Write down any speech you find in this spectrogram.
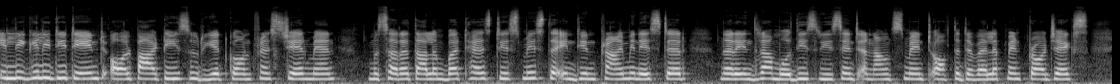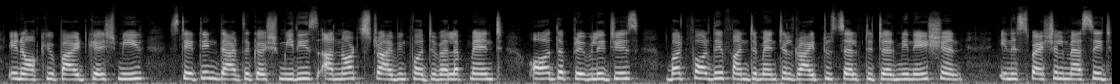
illegally detained all parties Hurriyat Conference chairman Musarrat Alam Butt has dismissed the Indian Prime Minister Narendra Modi's recent announcement of the development projects in occupied Kashmir, stating that the Kashmiris are not striving for development or the privileges but for their fundamental right to self determination. In a special message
